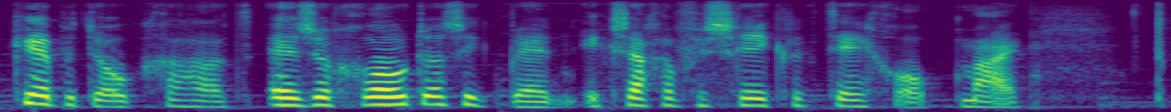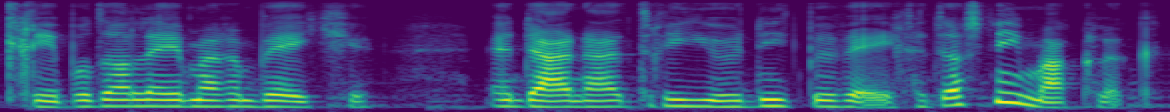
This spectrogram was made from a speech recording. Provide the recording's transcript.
Ik heb het ook gehad. En zo groot als ik ben. Ik zag er verschrikkelijk tegenop, maar het kriebelde alleen maar een beetje. En daarna drie uur niet bewegen. Dat is niet makkelijk.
